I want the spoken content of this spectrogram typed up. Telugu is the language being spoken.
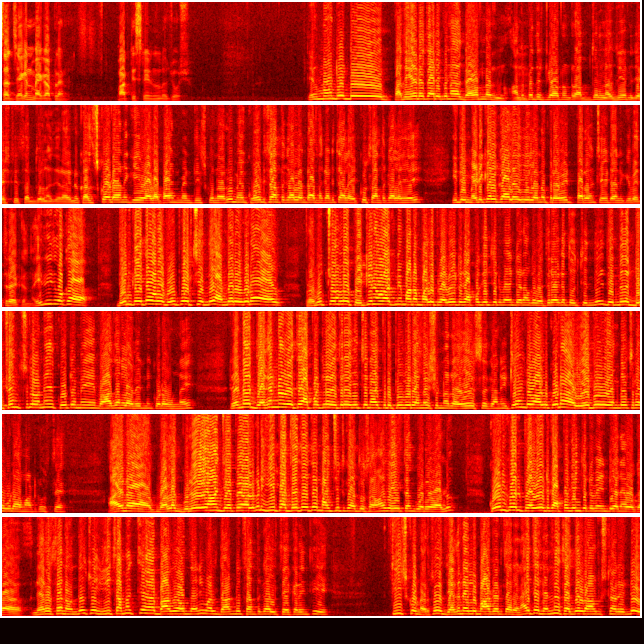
Sir Jagan mega plan. Party శ్రేణుల్లో జోష్. జగన్మోహన్ రెడ్డి పదిహేడో తారీఖున governor Andhra Pradesh governor Abdul Nazeer justice Abdul Nazeer ఆయన కలుసుకోవడానికి వాళ్ళ అపాయింట్మెంట్ తీసుకున్నారు. మేము కోటి సంతకాలు అంటే అంతకంటే చాలా ఎక్కువ సంతకాలు అయ్యాయి. ఇది మెడికల్ కాలేజీలను ప్రైవేట్ పరం చేయడానికి వ్యతిరేకంగా. ఇది ఒక దీనికైతే ఒక ఊపు వచ్చింది. అందరూ కూడా ప్రభుత్వంలో పెట్టిన వాటిని మనం మళ్ళీ ప్రైవేట్గా అప్పగించడం ఏంటి ఒక వ్యతిరేకత వచ్చింది. దీని మీద డిఫెన్స్లోనే కూటమి వాదనలు అవన్నీ కూడా ఉన్నాయి. రెండోది జగన్ అయితే అప్పట్లో వ్యతిరేకించిన ఇప్పుడు పివి రమేష్ ఉన్నారు ఐఏఎస్ కానీ ఇట్లాంటి వాళ్ళు కూడా ఏబి వెంకటేశ్వరరావు కూడా మాటకు వస్తే ఆయన వాళ్ళకు గురయ్యామని చెప్పేవాళ్ళు కూడా ఈ పద్ధతి అయితే మంచిది కాదు సమాజ హితం కోరేవాళ్ళు. కోడి కోడి ప్రైవేట్కి అప్పగించడం ఏంటి అనే ఒక నిరసన ఉంది. సో ఈ సమస్య బాగా ఉందని వాళ్ళు దాని మీద సంతకాలు సేకరించి తీసుకున్నారు సో జగన్ వెళ్ళి మాట్లాడతారని. అయితే నిన్న సజ్జల రామకృష్ణారెడ్డి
